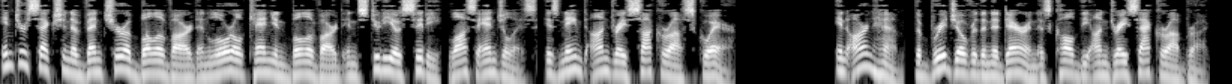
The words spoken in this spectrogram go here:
Intersection of Ventura Boulevard and Laurel Canyon Boulevard in Studio City, Los Angeles, is named Andrei Sakharov Square. In Arnhem, the bridge over the Nederrijn is called the Andrei Sakharovbrug.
